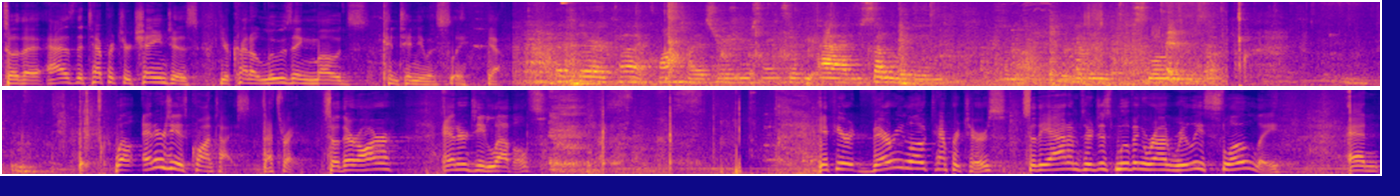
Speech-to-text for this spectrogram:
So that as the temperature changes, you're kind of losing modes continuously. Yeah. But they're kind of quantized, right? You're saying so if you add, you suddenly gain, you know, every slowly. Well, energy is quantized. That's right. So there are energy levels. If you're at very low temperatures, so the atoms are just moving around really slowly, and,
